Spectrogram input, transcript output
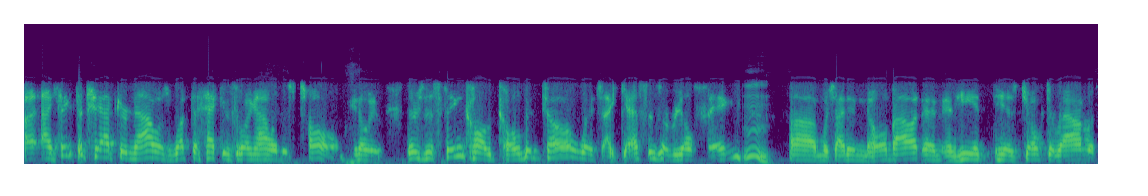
I, I think the chapter now is what the heck is going on with his toe. You know, there's this thing called COVID toe, which I guess is a real thing, um, which I didn't know about. And, and he he has joked around with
